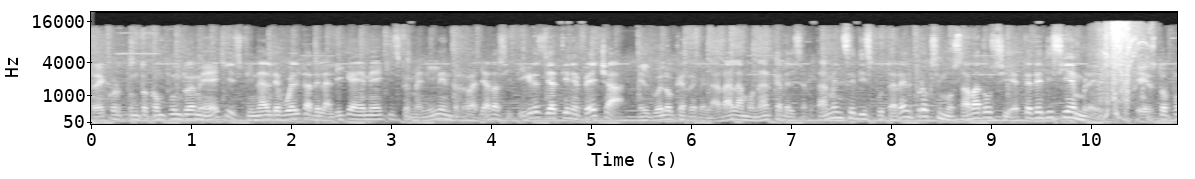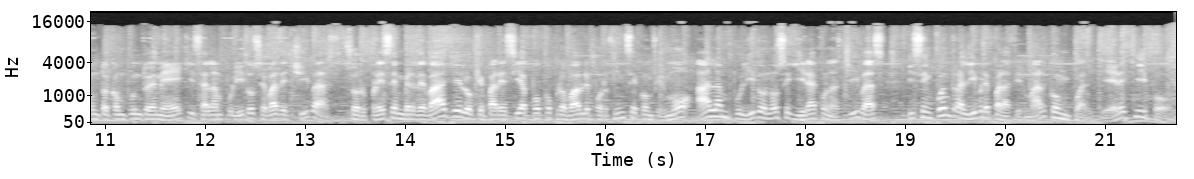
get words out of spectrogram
Record.com.mx, final de vuelta de la Liga MX femenil entre Rayadas y Tigres ya tiene fecha. El duelo que revelará la monarca del certamen se disputará el próximo sábado 7 de diciembre. Esto.com.mx, Alan Pulido se va de Chivas. Sorpresa en Verde Valle, lo que parecía poco probable por fin se confirmó. Alan Pulido no seguirá con las Chivas y se encuentra libre para firmar con cualquier equipo.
